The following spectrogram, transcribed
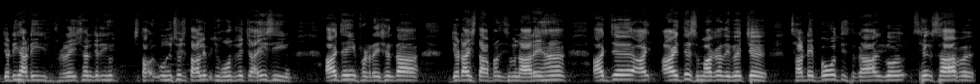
ਜਿਹੜੀ ਸਾਡੀ ਫੈਡਰੇਸ਼ਨ ਜਿਹੜੀ 1944 ਵਿੱਚ ਹੋਂਦ ਵਿੱਚ ਆਈ ਸੀ, ਅੱਜ ਅਸੀਂ ਫੈਡਰੇਸ਼ਨ ਦਾ ਜਿਹੜਾ ਸਥਾਪਨਾ ਦਿਵਸ ਮਨਾ ਰਹੇ ਹਾਂ। ਅੱਜ ਅੱਜ- ਅੱਜ ਦੇ ਸਮਾਗਮ ਦੇ ਵਿੱਚ ਸਾਡੇ ਬਹੁਤ ਹੀ ਸਤਿਕਾਰਯੋਗ ਸਿੰਘ ਸਾਹਿਬ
